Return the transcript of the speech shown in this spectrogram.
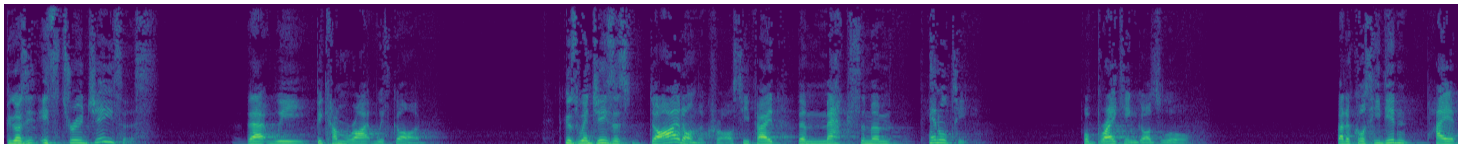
Because it's through Jesus that we become right with God. Because when Jesus died on the cross, he paid the maximum penalty for breaking God's law. But of course, he didn't pay it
